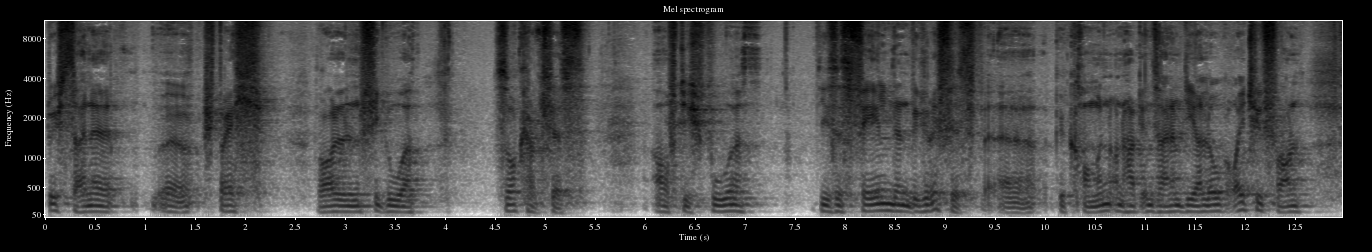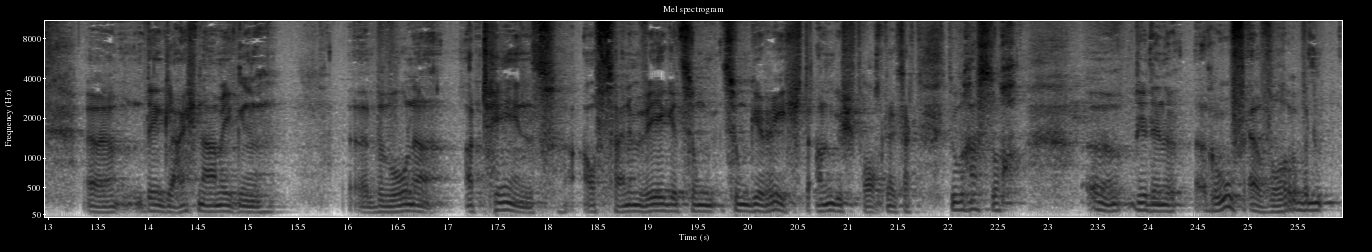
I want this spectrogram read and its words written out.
durch seine äh, Sprechrollenfigur Sokrates auf die Spur dieses fehlenden Begriffes äh, gekommen und hat in seinem Dialog Eutyphron äh, den gleichnamigen Bewohner Athens auf seinem Wege zum, zum Gericht angesprochen. Er hat gesagt, du hast doch äh, dir den Ruf erworben,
